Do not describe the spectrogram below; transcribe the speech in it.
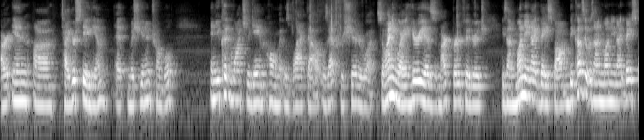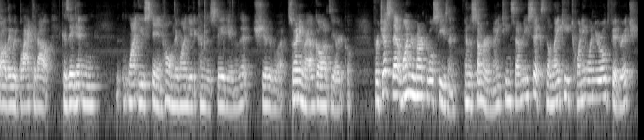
are in uh, Tiger Stadium at Michigan and Trumbull, and you couldn't watch the game at home. It was blacked out. Was that for shit or what? So anyway, here he is, Mark Bird Fidrych. He's on Monday Night Baseball, and because it was on Monday Night Baseball, they would black it out because they didn't want you staying home. They wanted you to come to the stadium. Is that shit or what? So anyway, I'll go off the article. For just that one remarkable season, in the summer of 1976, the lanky 21-year-old Fidrych,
